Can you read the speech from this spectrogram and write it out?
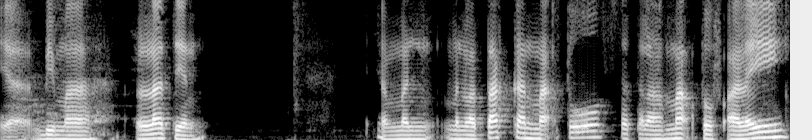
ya bima latin yang men meletakkan maktuf setelah maktuf alaih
